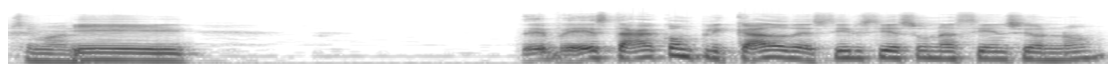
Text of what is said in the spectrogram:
Simón. Y eh, está complicado decir si es una ciencia o no.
